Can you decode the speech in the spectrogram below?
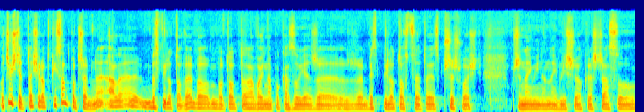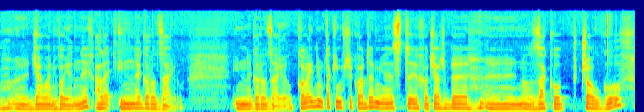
Oczywiście te środki są potrzebne, ale bezpilotowe, bo, bo to ta wojna pokazuje, że, że bezpilotowce to jest przyszłość przynajmniej na najbliższy okres czasu y, działań wojennych, ale innego rodzaju. Innego rodzaju. Kolejnym takim przykładem jest y, chociażby y, no, zakup czołgów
